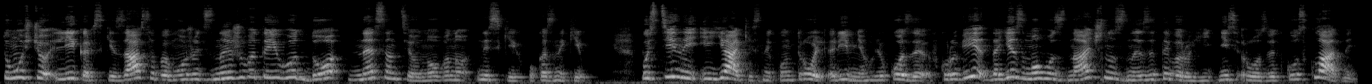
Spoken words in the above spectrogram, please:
тому що лікарські засоби можуть знижувати його до несанкціоновано низьких показників. Постійний і якісний контроль рівня глюкози в крові дає змогу значно знизити вирогідність розвитку ускладнень.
